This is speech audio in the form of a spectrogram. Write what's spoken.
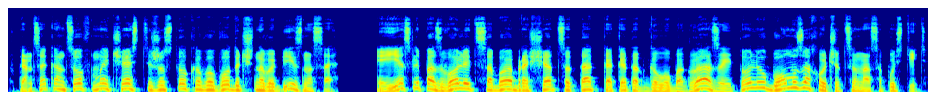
В конце концов, мы часть жестокого водочного бизнеса, и если позволить с собой обращаться так, как этот голубоглазый, то любому захочется нас опустить.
